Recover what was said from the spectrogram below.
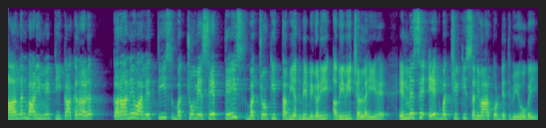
आंगनबाड़ी में टीकाकरण कराने वाले 30 बच्चों में से 23 बच्चों की तबीयत भी बिगड़ी, अभी भी चल रही है। इनमें से एक बच्ची की शनिवार को डेथ भी हो गई।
